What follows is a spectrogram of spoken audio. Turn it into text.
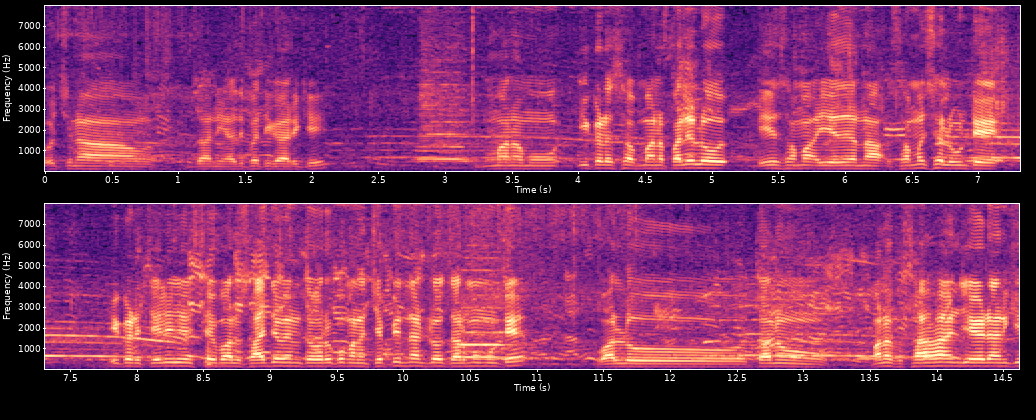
వచ్చిన దాని అధిపతి గారికి మనము ఇక్కడ స- మన పల్లెలో ఏ సమ ఏదైనా సమస్యలు ఉంటే ఇక్కడ తెలియజేస్తే వాళ్ళు సాధ్యమైనంత వరకు మనం చెప్పిన దాంట్లో ధర్మం ఉంటే వాళ్ళు తను మనకు సహాయం చేయడానికి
